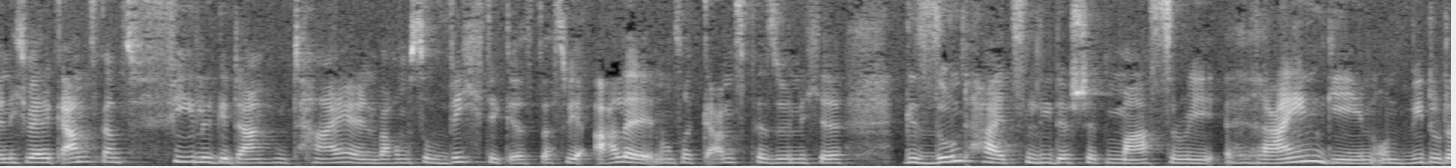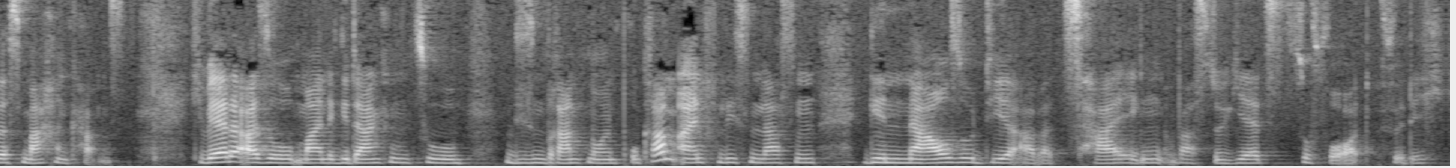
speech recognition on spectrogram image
Denn ich werde ganz, ganz viele Gedanken teilen, warum es so wichtig ist, dass wir alle in unsere ganz persönliche Gesundheitsleadership Mastery reingehen und wie du das machen kannst. Ich werde also meine Gedanken zu diesem brandneuen Programm einfließen lassen, genauso dir aber zeigen, was du jetzt sofort für dich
